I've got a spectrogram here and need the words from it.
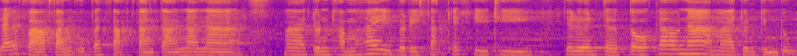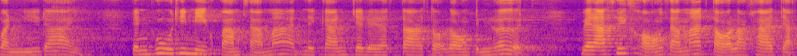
และฝ่าฟันอุปสรรคต่างๆ นานา มาจนทำให้บริษัท SCT เจริญเติบโตก้าวหน้ามาจนถึงทุกวันนี้ได้ เป็นผู้ที่มีความสามารถในการเจรจาต่อรองเป็นเลิศ เวลาซื้อของสามารถต่อราคาจาก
